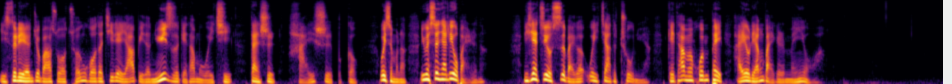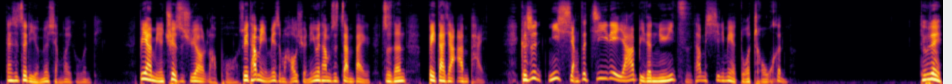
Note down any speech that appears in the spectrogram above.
以色列人就把所存活的基列雅比的女子给他们为妻，但是还是不够，为什么呢？因为剩下六百人呢。你现在只有四百个未嫁的处女啊，给他们婚配还有两百个人没有啊。但是这里有没有想到一个问题？便雅悯人确实需要老婆，所以他们也没什么好选的，因为他们是战败，只能被大家安排。可是你想，这基列雅比的女子，他们心里面有多仇恨呢？对不对？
